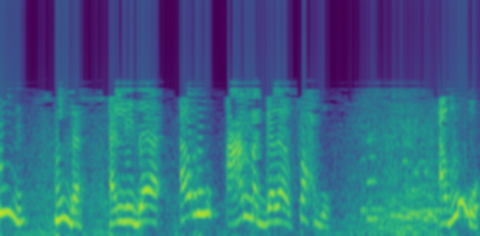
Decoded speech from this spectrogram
مين؟ مين ده؟ قال لي ده ابو عمك جلال صاحبه. ابوه.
